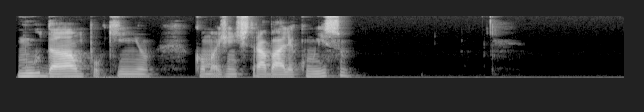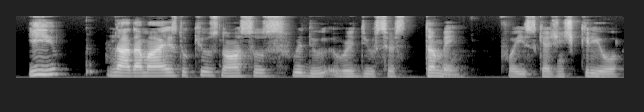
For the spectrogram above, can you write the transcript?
mudar um pouquinho como a gente trabalha com isso. E nada mais do que os nossos redu reducers também. Foi isso que a gente criou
